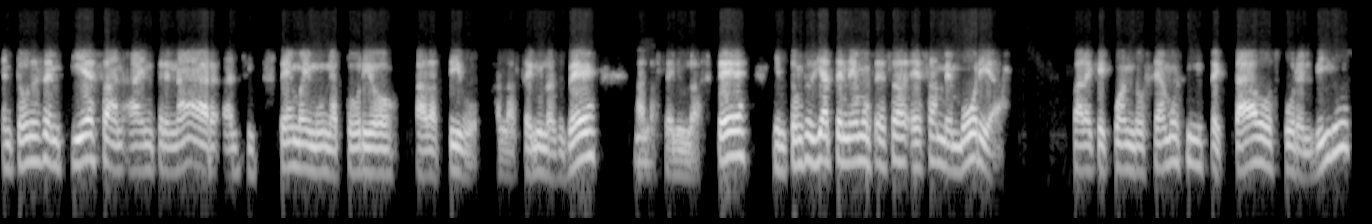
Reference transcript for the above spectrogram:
entonces empiezan a entrenar al sistema inmunatorio adaptivo, a las células B, a las células T, y entonces ya tenemos esa, esa memoria para que cuando seamos infectados por el virus,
